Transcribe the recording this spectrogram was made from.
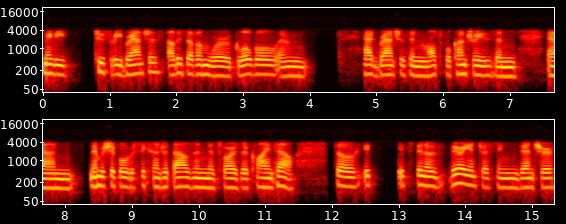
maybe two three branches. Others of them were global and had branches in multiple countries and and membership over 600,000 as far as their clientele. So it it's been a very interesting venture.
